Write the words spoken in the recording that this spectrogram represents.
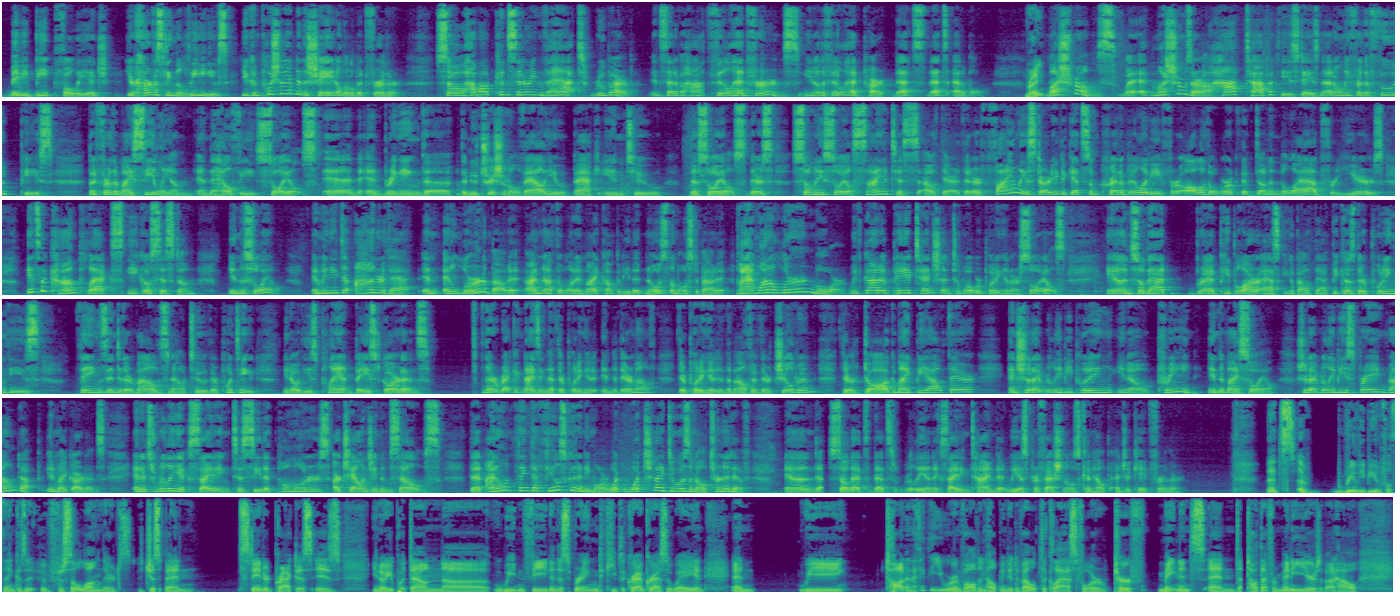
maybe beet foliage, you're harvesting the leaves, you can push it into the shade a little bit further. So how about considering that rhubarb? Instead of a hot fiddlehead ferns. You know, the fiddlehead part, that's, that's edible. Right. Mushrooms. Uh, mushrooms are a hot topic these days, not only for the food piece, but for the mycelium and the healthy soils and, and bringing the, the nutritional value back into the soils. There's so many soil scientists out there that are finally starting to get some credibility for all of the work they've done in the lab for years. It's a complex ecosystem in the soil. And we need to honor that and, and learn about it. I'm not the one in my company that knows the most about it, but I want to learn more. We've got to pay attention to what we're putting in our soils. And so that, Brad, people are asking about that because they're putting these things into their mouths now too. They're putting, you know, these plant-based gardens they're recognizing that they're putting it into their mouth. They're putting it in the mouth of their children. Their dog might be out there. And should I really be putting, you know, preen into my soil? Should I really be spraying Roundup in my gardens? And it's really exciting to see that homeowners are challenging themselves that I don't think that feels good anymore. What, what should I do as an alternative? And so that's, that's really an exciting time that we as professionals can help educate further. That's a really beautiful thing because for so long there's just been standard practice is, you know, you put down uh, weed and feed in the spring to keep the crabgrass away, and and we taught, and I think that you were involved in helping to develop the class for turf maintenance and taught that for many years about how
